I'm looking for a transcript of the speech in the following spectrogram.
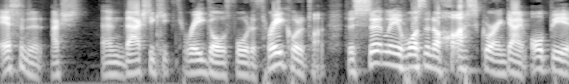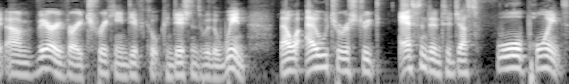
Essendon actually and they actually kicked three goals forward to three quarter time. So certainly it wasn't a high scoring game, albeit um, very, very tricky and difficult conditions with a win. They were able to restrict Essendon to just four points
